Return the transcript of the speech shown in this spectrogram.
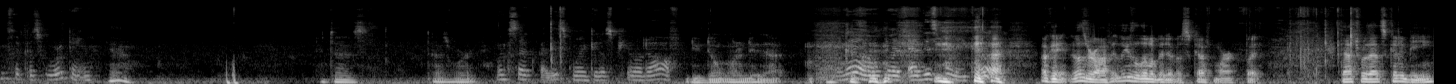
Looks like it's working. Yeah, it does. It does work. Looks like by this point you could just peel it off. You don't want to do that. I know, but at this point you could. okay, those are off. It leaves a little bit of a scuff mark, but that's where that's going to be.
